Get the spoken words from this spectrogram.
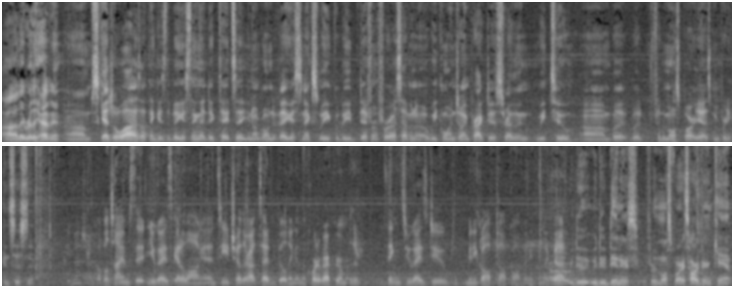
Uh, they really haven't. Um, schedule wise, I think is the biggest thing that dictates it. You know, going to Vegas next week will be different for us having a, week one joint practice rather than week two. Um, but but for the most part, yeah, it's been pretty consistent. You mentioned a couple times that you guys get along and see each other outside the building in the quarterback room. Are there things you guys do, mini golf, top golf, anything like that? Uh, we do we do dinners for the most part. It's hard during camp,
